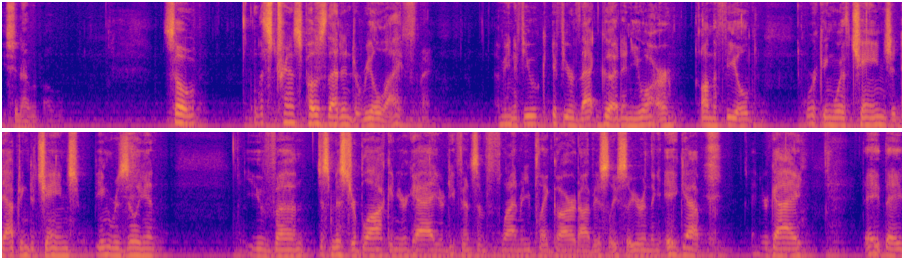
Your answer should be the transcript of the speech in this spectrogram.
you shouldn't have a problem. So let's transpose that into real life. Right? I mean, if you if you're that good and you are on the field, working with change, adapting to change, being resilient, you've um, just missed your block and your guy, your defensive lineman, you play guard, obviously, so you're in the A gap, and your guy, they they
